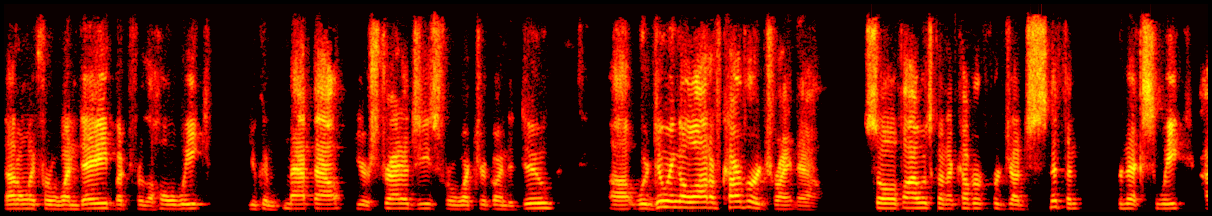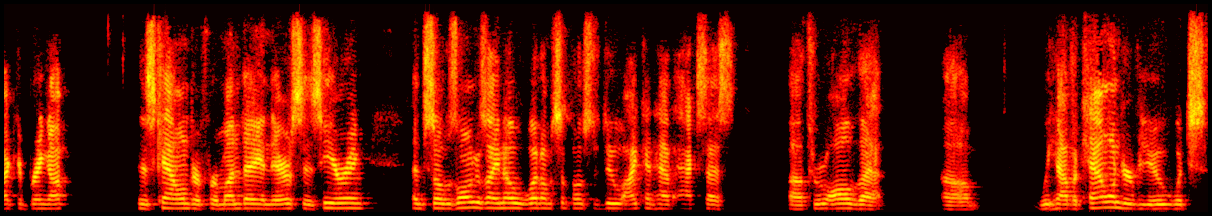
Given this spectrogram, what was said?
not only for one day, but for the whole week. You can map out your strategies for what you're going to do. Uh, we're doing a lot of coverage right now. So if I was going to cover for Judge Sniffen for next week, I could bring up his calendar for Monday and there's his hearing. And so as long as I know what I'm supposed to do, I can have access uh, through all that. Um, we have a calendar view, which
